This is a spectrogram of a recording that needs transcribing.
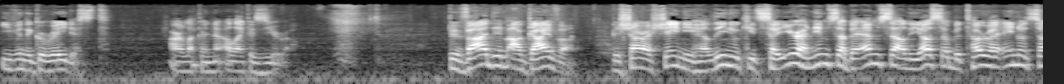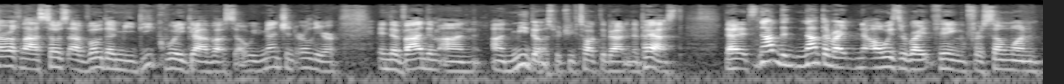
even the greatest are like a, like a zero. Bevadim agaiva. Bishara Sheni, Helinu ki tzair hanimsa be'emsa aliyasa b'tara eno tzarech la'asos avoda midikwe gava. So we mentioned earlier in the Vadim on, on Midos, which we've talked about in the past, that it's not the, not the right, always the right thing for someone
